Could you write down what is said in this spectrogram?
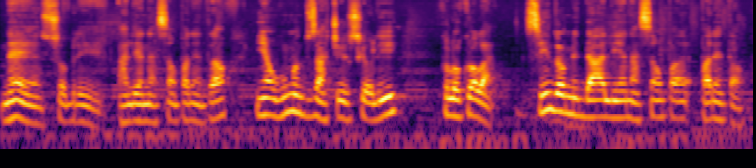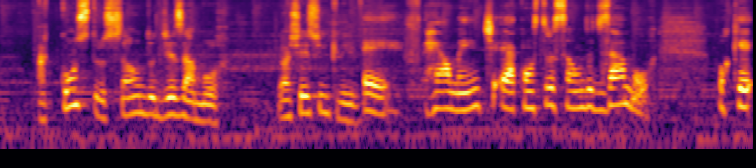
né, sobre alienação parental. Em algum dos artigos que eu li, colocou lá, síndrome da alienação parental, a construção do desamor. Eu achei isso incrível. É, realmente é a construção do desamor porque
